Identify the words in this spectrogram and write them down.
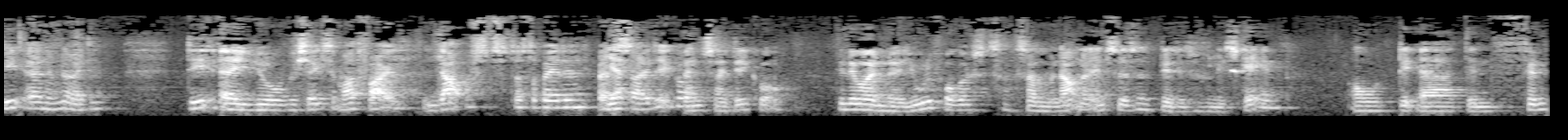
Det er nemlig rigtigt. Det er jo, hvis jeg ikke så meget fejl, Laust, der står bag det. Bandsej.dk. Bandsej.dk. Det laver en uh, julefrokost, som navnet antyder, så bliver det selvfølgelig Skagen. Og det er den 5.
